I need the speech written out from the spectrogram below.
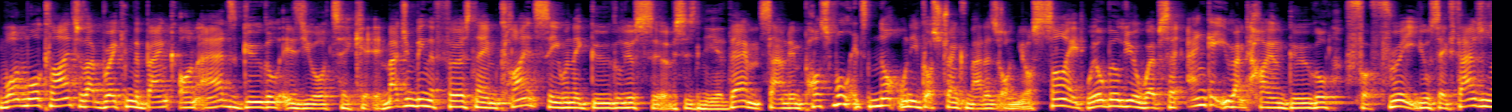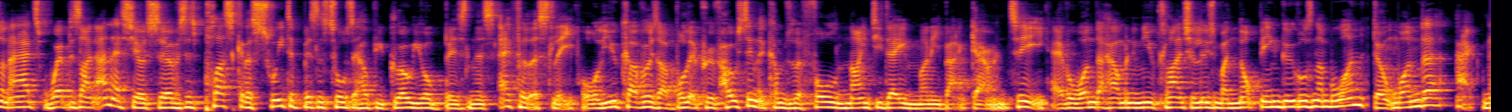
Want more clients without breaking the bank on ads? Google is your ticket. Imagine being the first name clients see when they Google your services near them. Sound impossible? It's not when you've got Strength Matters on your side. We'll build you a website and get you ranked high on Google for free. You'll save thousands on ads, web design, and SEO services, plus get a suite of business tools to help you grow your business effortlessly. All you cover is our bulletproof hosting that comes with a full 90 day money back guarantee. Ever wonder how many new clients you're losing by not being Google's number one? Don't wonder, act now.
